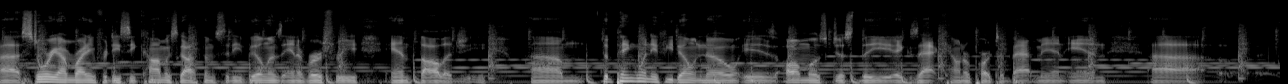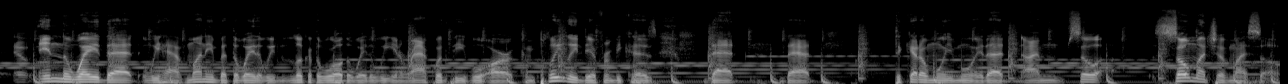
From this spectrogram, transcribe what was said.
uh, story I'm writing for DC Comics Gotham City Villains Anniversary Anthology. Um, the Penguin, if you don't know, is almost just the exact counterpart to Batman, and uh, in the way that we have money, but the way that we look at the world, the way that we interact with people are completely different because that that that I'm so so much of myself.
